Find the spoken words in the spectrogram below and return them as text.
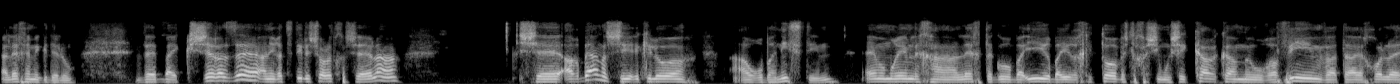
על איך הם יגדלו. ובהקשר הזה, אני רציתי לשאול אותך שאלה, שהרבה אנשים, כאילו, האורבניסטים, הם אומרים לך, לך תגור בעיר, בעיר הכי טוב, יש לך שימושי קרקע מעורבים, ואתה יכול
